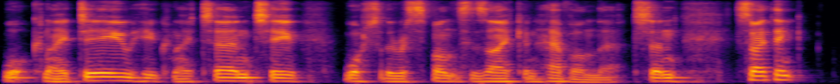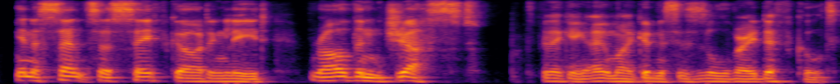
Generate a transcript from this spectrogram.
What can I do? Who can I turn to? What are the responses I can have on that? And so I think, in a sense, as safeguarding lead, rather than just thinking, oh my goodness, this is all very difficult,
